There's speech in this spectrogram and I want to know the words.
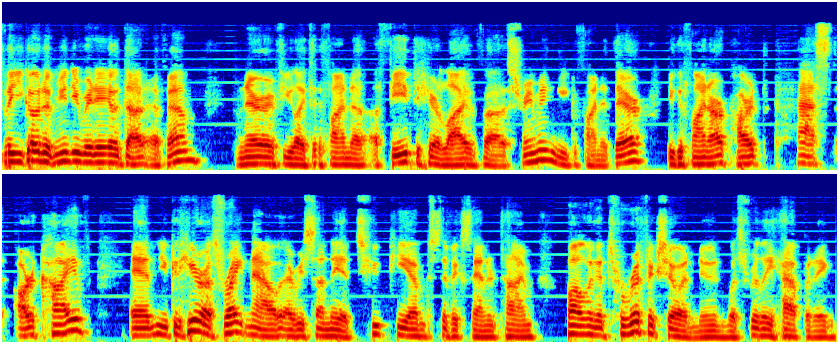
So you go to mutinyradio.fm, and And there, if you like to find a, a feed to hear live uh, streaming, you can find it there. You can find our podcast archive, and you can hear us right now every Sunday at 2 p.m. Pacific Standard Time, following a terrific show at noon. What's really happening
